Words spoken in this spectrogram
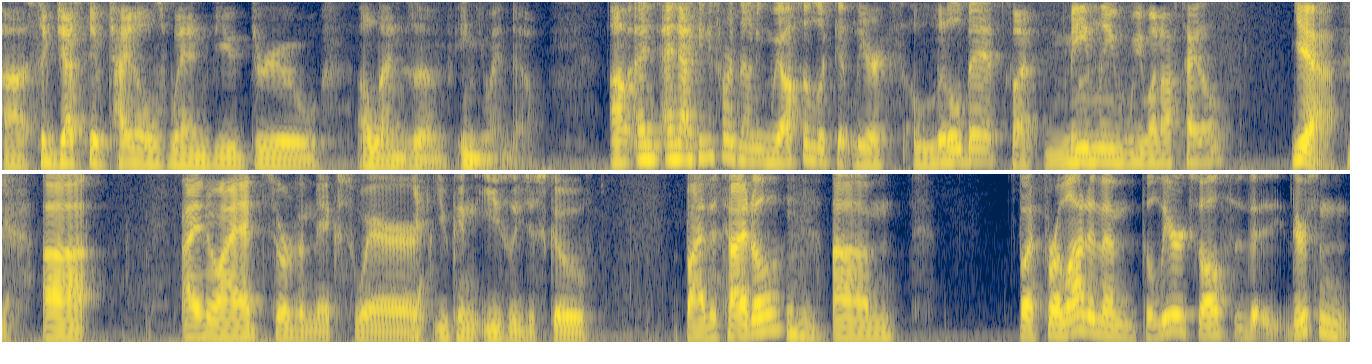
uh, suggestive titles when viewed through a lens of innuendo. Um, and, and I think it's worth noting we also looked at lyrics a little bit, but mainly we went off titles. Yeah. Uh, I know I had sort of a mix where Yeah. you can easily just go by the title. Um, but for a lot of them, the lyrics also, th- there's some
